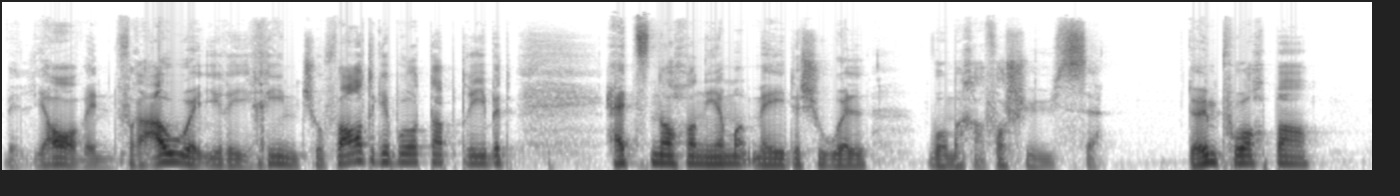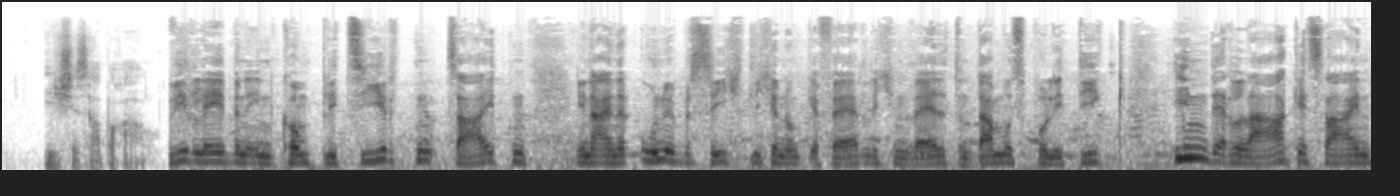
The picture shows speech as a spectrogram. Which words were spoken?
Weil ja, wenn Frauen ihre Kinder schon vor der Geburt abtreiben, hat es nachher niemand mehr in der Schule, wo man verschiessen kann. Tönt furchtbar, ist es aber auch. Wir leben in komplizierten Zeiten, in einer unübersichtlichen und gefährlichen Welt und da muss Politik in der Lage sein,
